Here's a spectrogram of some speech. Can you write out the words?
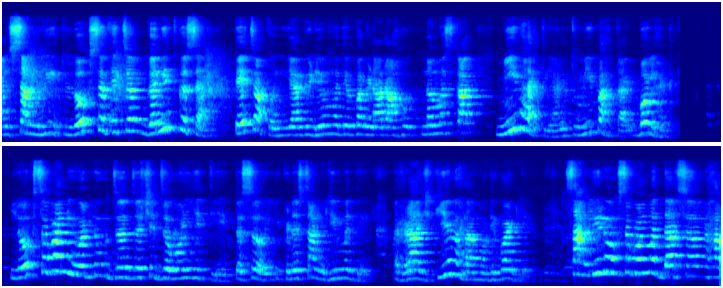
आणि सांगलीत लोकसभेचं गणित कसं आहे? तेच आपण या व्हिडिओमध्ये बघणार आहोत. नमस्कार मी भारती आणि तुम्ही पाहताय बोलहट. लोकसभा निवडणूक जसजशी जवळ येते तसं इकडे सांगलीमध्ये राजकीय घडामोडी वाढले. सांगली लोकसभा मतदारसंघ हा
